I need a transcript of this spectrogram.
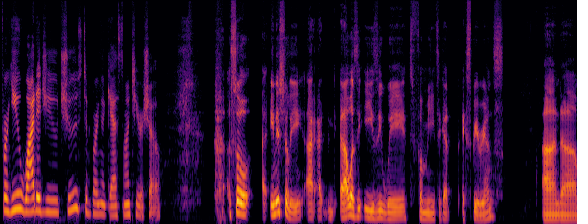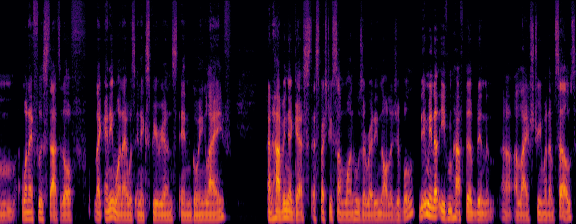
For you, why did you choose to bring a guest onto your show? So uh, initially, I, I, that was the easy way for me to get experience. And um, when I first started off, like anyone, I was inexperienced in going live. And having a guest, especially someone who's already knowledgeable, they may not even have to have been uh, a live streamer themselves,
